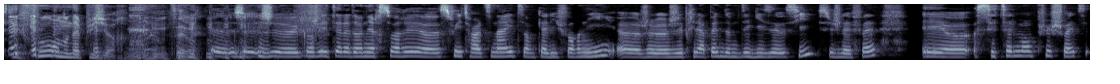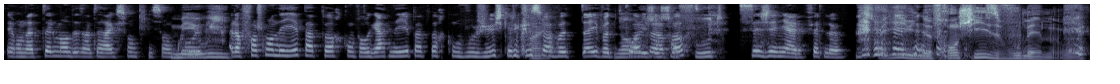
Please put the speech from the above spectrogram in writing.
C'est faux, on en a plusieurs. c'est vrai. Euh, je, je- quand j'ai été à la dernière soirée euh, Sweethearts Night en Californie, euh, je- j'ai pris la peine de me déguiser aussi, si je l'ai fait. Et euh, c'est tellement plus chouette. Et on a tellement des interactions qui sont Mais cool. oui. Alors franchement, n'ayez pas peur qu'on vous regarde, n'ayez pas peur qu'on vous juge, quelle que Ouais. soit votre taille, votre Non, poids, les peu gens s'en importe. foutent. C'est génial, faites-le. Soyez une franchise vous-même. Voilà.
